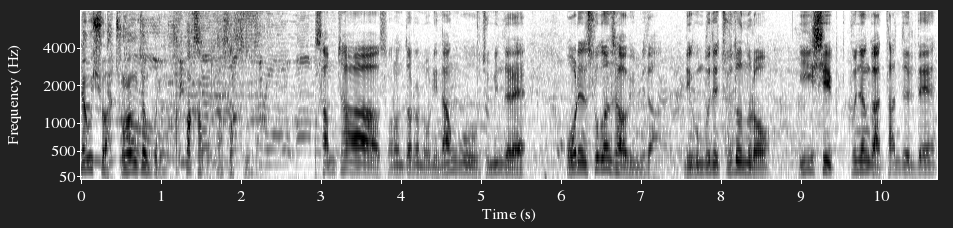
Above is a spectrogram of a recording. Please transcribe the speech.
대구시와 중앙정부를 압박하고 나섰습니다. 3차 선원들은 우리 남구 주민들의 오랜 수건 사업입니다. 미군 부대 주둔으로 29년간 단절돼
